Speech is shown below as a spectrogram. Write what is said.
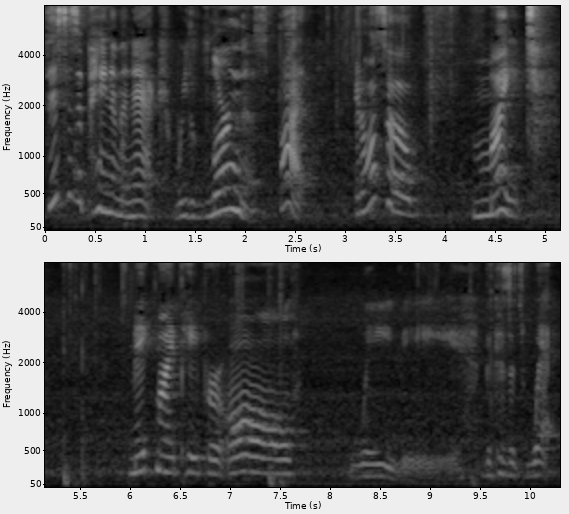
this is a pain in the neck. We learned this, but it also might make my paper all wavy because it's wet.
